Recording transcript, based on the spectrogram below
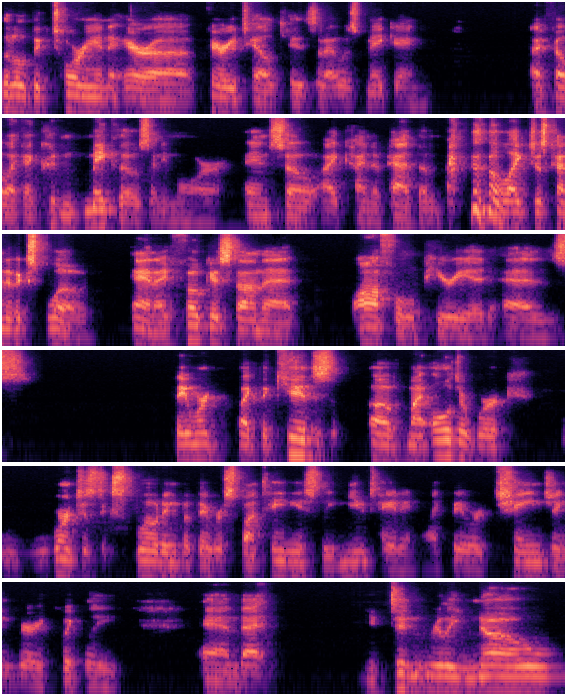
little Victorian era fairy tale kids that I was making, I felt like I couldn't make those anymore. And so I kind of had them like just kind of explode. And I focused on that awful period as they weren't like the kids of my older work weren't just exploding, but they were spontaneously mutating, like they were changing very quickly, and that you didn't really know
